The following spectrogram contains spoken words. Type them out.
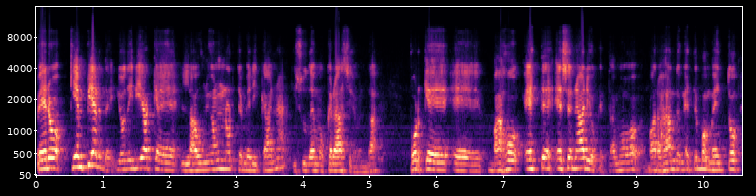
Pero ¿quién pierde? Yo diría que la Unión Norteamericana y su democracia, ¿verdad? Porque eh, bajo este escenario que estamos barajando en este momento,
